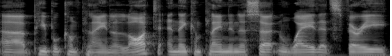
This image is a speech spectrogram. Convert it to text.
uh, people complain a lot, and they complain in a certain way that's very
